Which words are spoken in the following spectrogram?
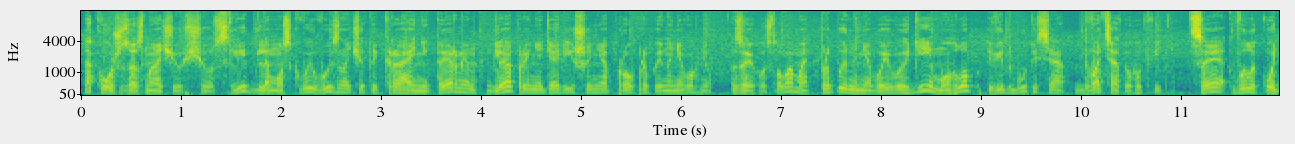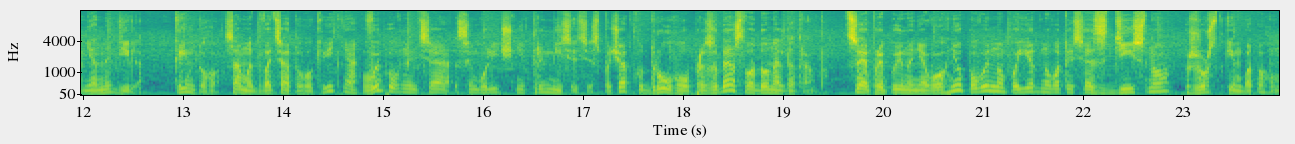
також зазначив, що слід для Москви визначити крайній термін для прийняття рішення про припинення вогню. За його словами, припинення бойових дій могло б відбутися 20 квітня. Це великодня неділя. Крім того, саме 20 квітня виповниться символічні три місяці з початку другого президентства Дональда Трампа. Це припинення вогню повинно поєднуватися з дійсно жорстким батогом.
